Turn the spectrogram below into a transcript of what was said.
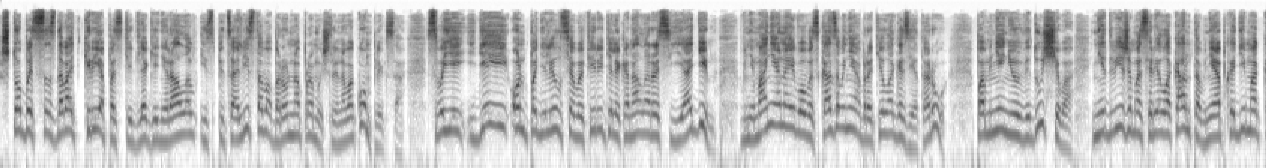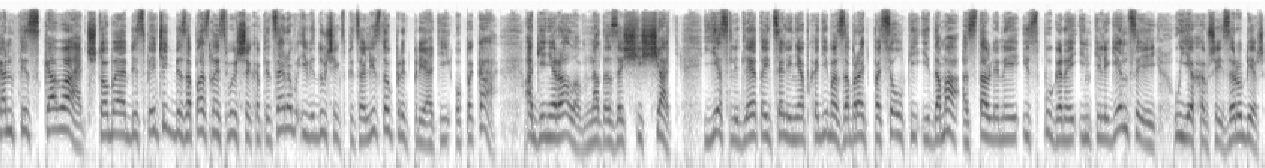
чтобы создавать крепости для генералов и специалистов оборонно-промышленного комплекса. Своей идеей он поделился в эфире телеканала «Россия-1». Внимание на его высказывание обратила газета «Ру». По мнению ведущего, недвижимость релакантов необходимо конфисковать, чтобы обеспечить безопасность высших офицеров и ведущих специалистов предприятий ОПК. А генералов надо защищать. Если для этой цели необходимо забрать поселки и дома, оставленные испуганной интеллигенцией, уехавшей за рубеж,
